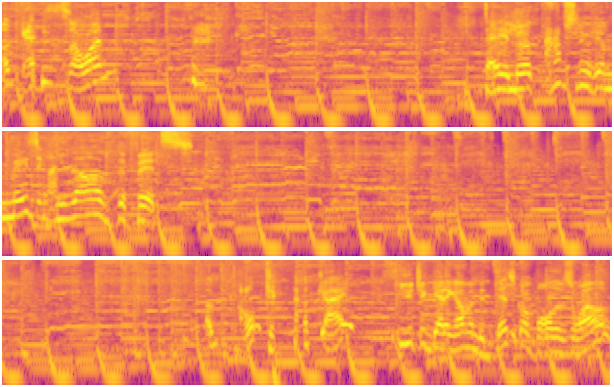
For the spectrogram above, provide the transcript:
okay, so on. They look absolutely amazing. I love the fits. Okay, okay. Future getting up on the disco ball as well.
